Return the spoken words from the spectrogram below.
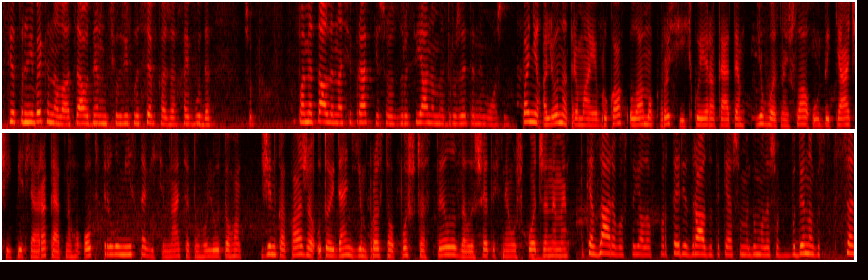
Всі остальні викинула, а це один чоловік лишив, каже, хай буде, щоб пам'ятали наші предки, що з росіянами дружити не можна. Пані Альона тримає в руках уламок російської ракети. Його знайшла у дитячій після ракетного обстрілу міста 18 лютого. Жінка каже, у той день їм просто пощастило залишитись неушкодженими. Таке зарево стояло в квартирі, зразу таке, що ми думали, що в будинок все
